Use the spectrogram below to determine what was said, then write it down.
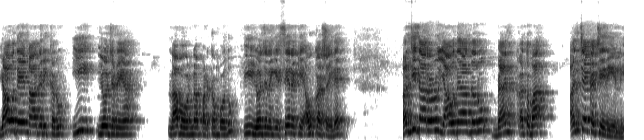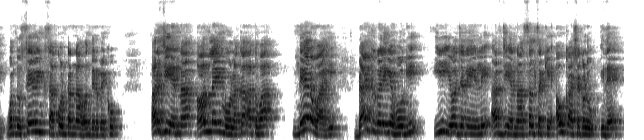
ಯಾವುದೇ ನಾಗರಿಕರು ಈ ಯೋಜನೆಯ ಲಾಭವನ್ನು ಪಡ್ಕೊಬೋದು. ಈ ಯೋಜನೆಗೆ ಸೇರಕ್ಕೆ ಅವಕಾಶ ಇದೆ. ಅರ್ಜಿದಾರರು ಯಾವುದಾದರೂ ಬ್ಯಾಂಕ್ ಅಥವಾ ಅಂಚೆ ಕಚೇರಿಯಲ್ಲಿ ಒಂದು ಸೇವಿಂಗ್ಸ್ ಅಕೌಂಟನ್ನು ಹೊಂದಿರಬೇಕು. ಅರ್ಜಿಯನ್ನು ಆನ್ಲೈನ್ ಮೂಲಕ ಅಥವಾ ನೇರವಾಗಿ ಬ್ಯಾಂಕ್ಗಳಿಗೆ ಹೋಗಿ ಈ ಯೋಜನೆಯಲ್ಲಿ ಅರ್ಜಿಯನ್ನು ಸಲ್ಲಿಸೋಕ್ಕೆ ಅವಕಾಶಗಳು ಇದೆ.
